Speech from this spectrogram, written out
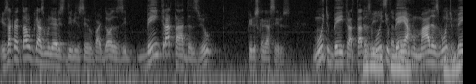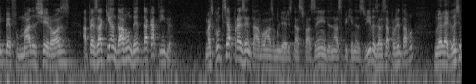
Eles acreditavam que as mulheres deviam ser vaidosas e bem tratadas, viu? Pelos cangaceiros. Muito bem tratadas, muito bem também. arrumadas, muito bem perfumadas, cheirosas, apesar que andavam dentro da caatinga. Mas quando se apresentavam as mulheres nas fazendas, nas pequenas vilas, elas se apresentavam numa elegância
